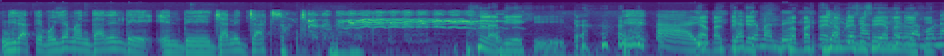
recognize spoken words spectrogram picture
Mira, te voy a mandar el de el de Janet Jackson. La viejita. Ay, aparte ya de- te mandé. aparte del ya nombre te sí se llama de Ramón viejita.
